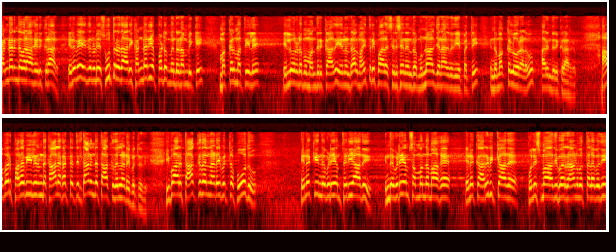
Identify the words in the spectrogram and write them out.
கண்டறிந்தவராக இருக்கிறார். எனவே இதனுடைய சூத்திரதாரி கண்டறியப்படும் என்ற நம்பிக்கை மக்கள் மத்தியிலே எல்லோரிடமும் வந்திருக்காது. ஏனென்றால் மைத்ரிபால சிறிசேன என்ற முன்னாள் ஜனாதிபதியை பற்றி இந்த மக்கள் ஓரளவு அறிந்திருக்கிறார்கள். அவர் பதவியில் இருந்த காலகட்டத்தில் தான் இந்த தாக்குதல் நடைபெற்றது. இவ்வாறு தாக்குதல் நடைபெற்ற போது எனக்கு இந்த விடயம் தெரியாது. இந்த விடயம் சம்பந்தமாக எனக்கு அறிவிக்காத போலீஸ் மா அதிபர் இராணுவ தளபதி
